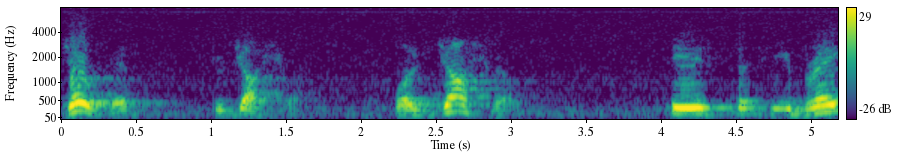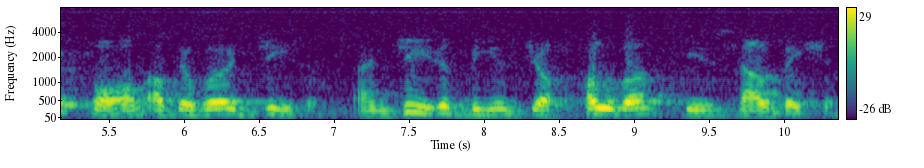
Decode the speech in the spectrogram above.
Joseph to Joshua. Well, Joshua is the Hebraic form of the word Jesus. And Jesus means Jehovah is salvation.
